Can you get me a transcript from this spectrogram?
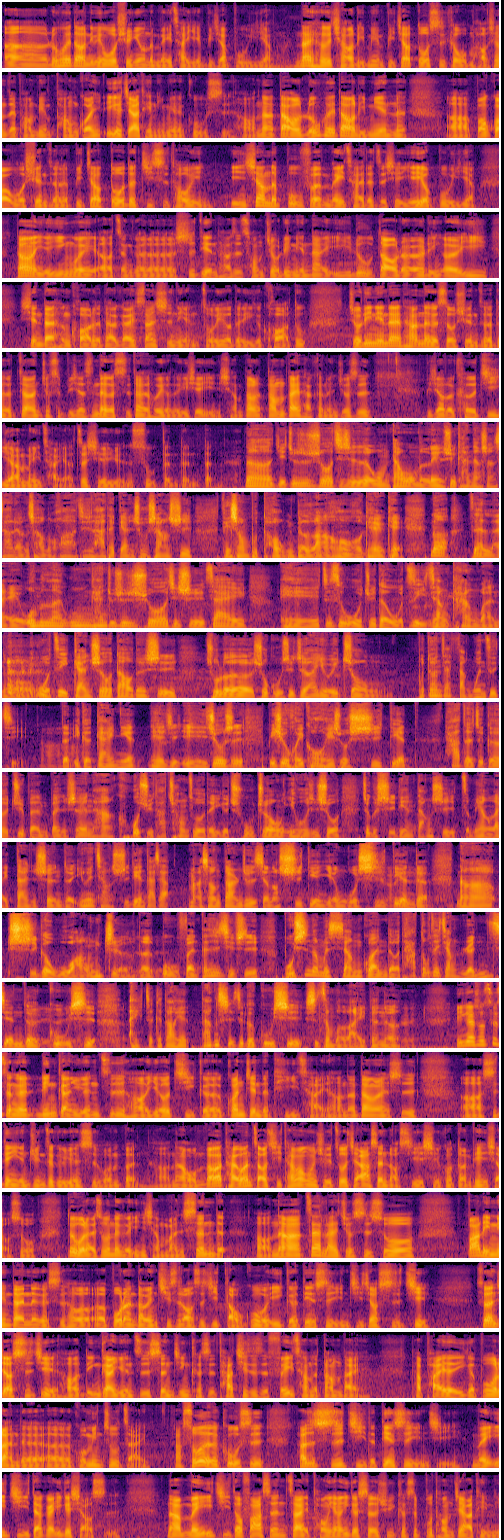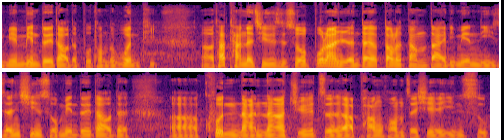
呃，轮回道里面我选用的媒材也比较不一样。奈何桥里面比较多时刻，我们好像在旁边旁观一个家庭里面的故事。好，那到轮回道里面呢，啊、包括我选择了比较多的即时投影、影像的部分，媒材的这些也有不一样。当然也因为呃，整个十殿它是从九零年代一路到了二零二一，现代横跨了大概三十年左右的一个跨度。九零年代它那个时候选择的，这样就是比较是那个时代会有的一些影像。到了当代，它可能就是。比较的科技呀、啊、媒材啊这些元素等等等。那也就是说，其实我们当我们连续看到上下两场的话，其实它的感受上是非常不同的啦。吼，OK OK。那再来，我们来问问看，就是说，其实在，诶，这次我觉得我自己这样看完哦，我自己感受到的是，除了说故事之外，有一种不断在反问自己的一个概念，也就也就是必须回扣回说十殿。他的这个剧本本身，他或许他创作的一个初衷，亦或是说这个十殿当时怎么样来诞生的？因为讲十殿，大家马上当然就是想到十殿阎我十殿的那十个王者的部分，但是其实不是那么相关的，他都在讲人间的故事。哎，这个导演当时这个故事是怎么来的呢？应该说，这整个灵感源自哈有几个关键的题材哈，那当然是啊十殿阎君这个原始文本好，那我们包括台湾早期台湾文学作家阿胜老师也写过短篇小说，对我来说那个影响蛮深的。好，那再来就是说八零年代那个时候，呃，波兰导演其实老司机导过一个电视影集叫《十诫》，虽然叫《十诫》，好，灵感源自圣经，可是它其实是非常的当代。他拍了一个波兰的呃国民住宅。啊，所有的故事，它是十集的电视影集，每一集大概一个小时。那每一集都发生在同样一个社区，可是不同家庭里面面对到的不同的问题。啊，他谈的其实是说，波兰人到到了当代里面，你人性所面对到的啊困难啊、抉择啊、彷徨这些因素。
